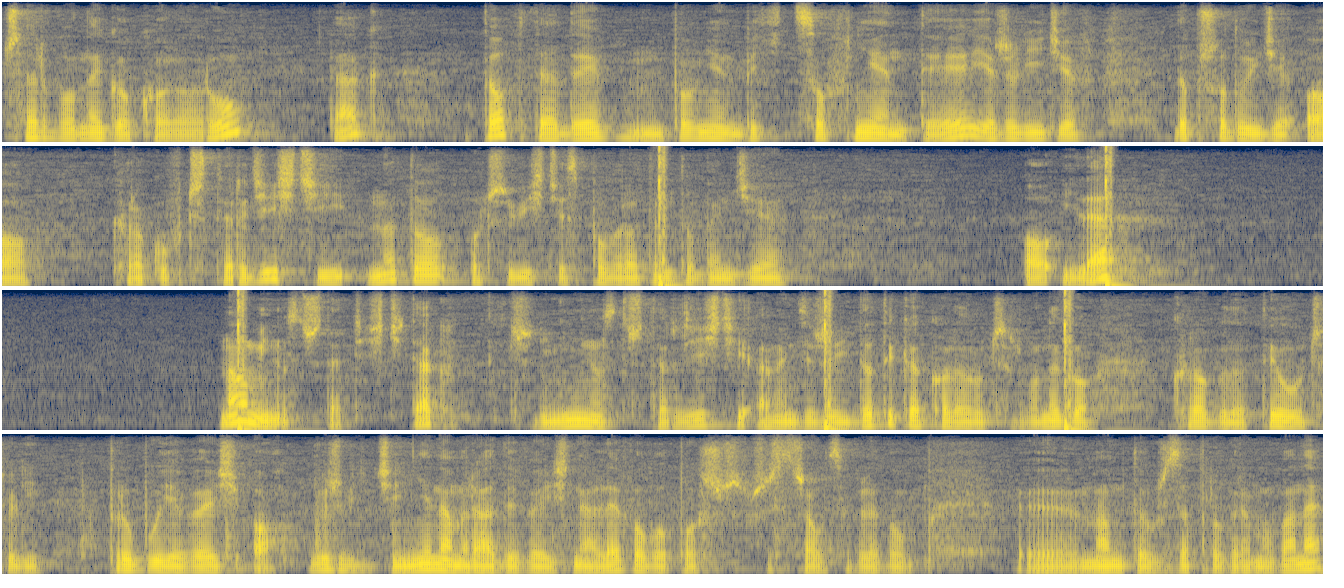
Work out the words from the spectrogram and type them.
czerwonego koloru, tak, to wtedy mm, powinien być cofnięty. Jeżeli idzie do przodu idzie o kroków 40, no to oczywiście z powrotem to będzie o ile? No minus 40, tak? Czyli minus 40, a więc jeżeli dotyka koloru czerwonego, krok do tyłu, czyli próbuje wejść, o, już widzicie, nie nam rady wejść na lewo, bo po strzałce w lewą y, mam to już zaprogramowane.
